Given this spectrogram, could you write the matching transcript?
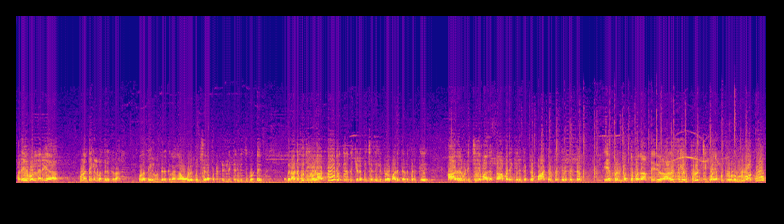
அதே போல நிறைய குழந்தைகள் வந்திருக்கிறாங்க. குழந்தைகள் வந்திருக்கிறாங்க. அவங்களுக்கும் சிறப்பு நன்றிகளை தெரிவித்துக் கொண்டு உங்கள் அனுமதியோடு அன்போடு இங்கிருந்து கிளம்பி செல்லுகின்றோம். அடுத்தடுத்திற்கு ஆதரவு நிச்சயமாக தாமரைக்கு இருக்கட்டும் மாற்றத்திற்கு இருக்கட்டும். ஏப்ரல் பத்தொன்பதாம் தேதி ஒரு அரசியல் புரட்சி கோயம்புத்தூர்ல உருவாக்குவோம்.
